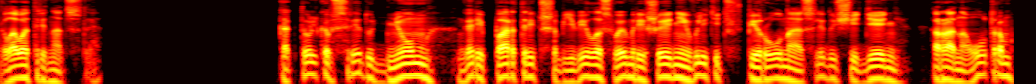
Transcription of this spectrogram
Глава 13. Как только в среду днем Гарри Партридж объявил о своем решении вылететь в Перу на следующий день рано утром,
